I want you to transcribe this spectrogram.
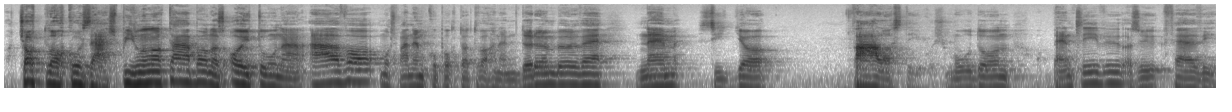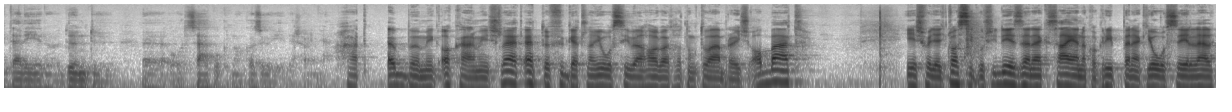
a csatlakozás pillanatában az ajtónál állva, most már nem kopogtatva, hanem dörömbölve, nem szidja választékos módon a bent lévő, az ő felvételéről döntő országoknak az ő édesanyját. Hát ebből még akármi is lehet, ettől független jó szívvel hallgathatunk továbbra is Abbát, és hogy egy klasszikus idézenek, szálljanak a grippenek jó széllel.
